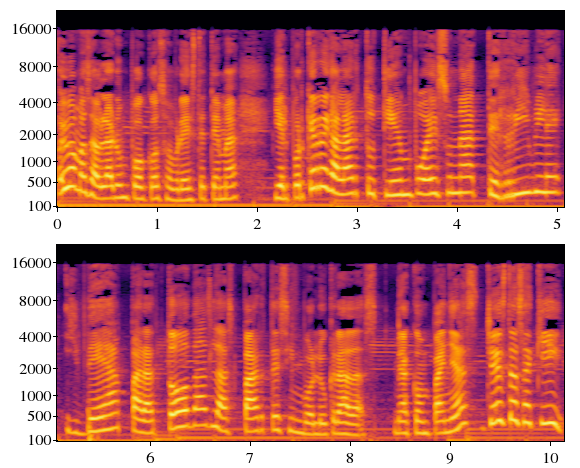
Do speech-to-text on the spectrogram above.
Hoy vamos a hablar un poco sobre este tema y el por qué regalar tu tiempo es una terrible idea para todas las partes involucradas. ¿Me acompañas? Ya estás aquí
